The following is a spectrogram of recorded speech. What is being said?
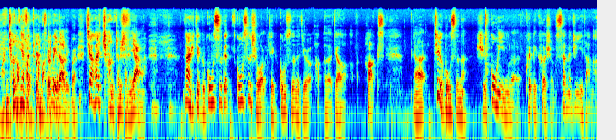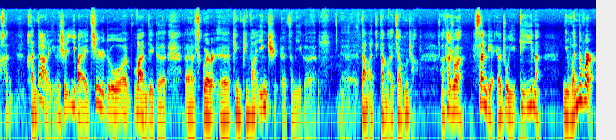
成天在大麻的味道里边，将来长成什么样啊？但是这个公司跟公司说了，这个公司呢就是呃叫 Hawks，啊，这个公司呢是供应了魁北克省三分之一大麻，很很大的一个，是一百七十多万这个呃 square 呃平平方英尺的这么一个呃大麻大麻加工厂。啊，他说三点要注意，第一呢，你闻的味儿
